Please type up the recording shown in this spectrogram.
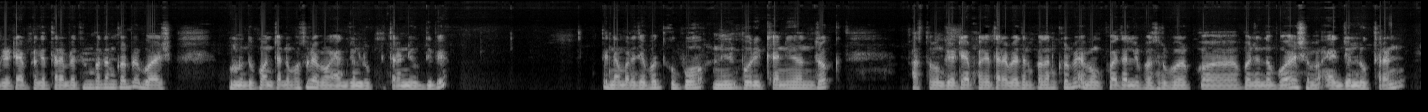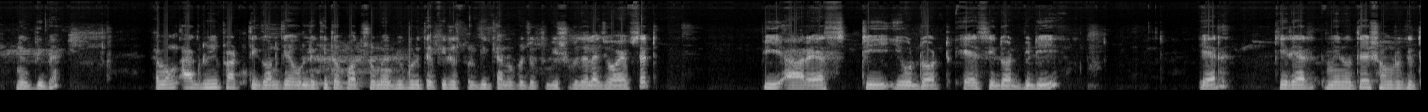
গ্রেডে আপনাকে তারা বেতন প্রদান করবে। বয়স অনুদ্ধ পঞ্চান্ন বছর এবং একজন লোক তারা নিয়োগ দিবে। তিন নম্বরে যে উপ পরীক্ষা নিয়ন্ত্রক পাঁচতম গ্রেডে আপনাকে তারা বেতন প্রদান করবে এবং পঁয়তাল্লিশ বছর পর্যন্ত বয়স এবং একজন লোক তারা নিয়োগ দিবে। এবং আগ্রহী প্রার্থীগণকে উল্লেখিত পদসমূহের বিপরীতে ফিরোজপুর বিজ্ঞান ও প্রযুক্তি বিশ্ববিদ্যালয় যে website PRSTU dot AC dot BD এর কেরিয়ার মেনুতে সংরক্ষিত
